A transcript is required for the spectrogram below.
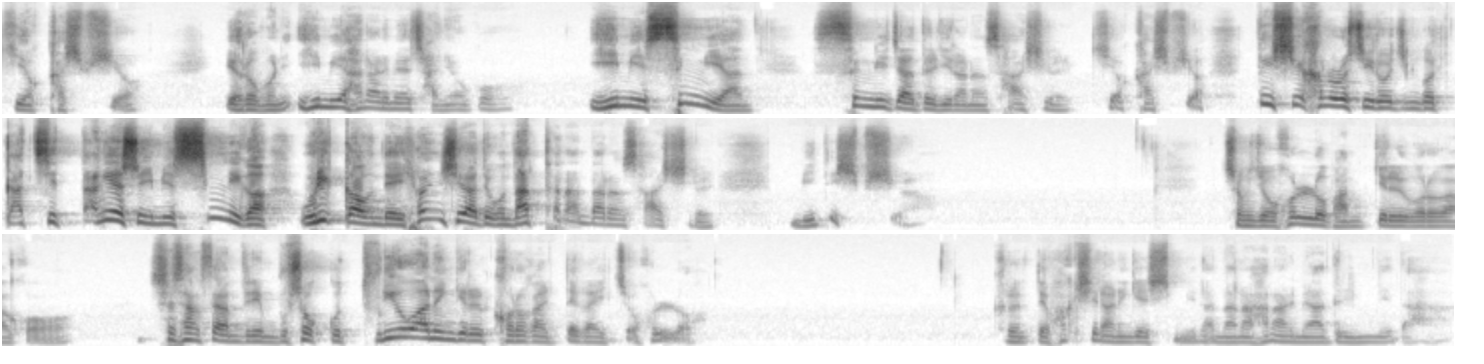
기억하십시오. 여러분 이미 하나님의 자녀고 이미 승리한 승리자들이라는 사실을 기억하십시오. 뜻이 하늘로서 이루어진 것 같이 땅에서 이미 승리가 우리 가운데 현실화되고 나타난다는 사실을 믿으십시오. 종종 홀로 밤길을 걸어가고 세상 사람들이 무섭고 두려워하는 길을 걸어갈 때가 있죠, 홀로. 그런 때 확신하는 게 있습니다. 나는 하나님의 아들입니다.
